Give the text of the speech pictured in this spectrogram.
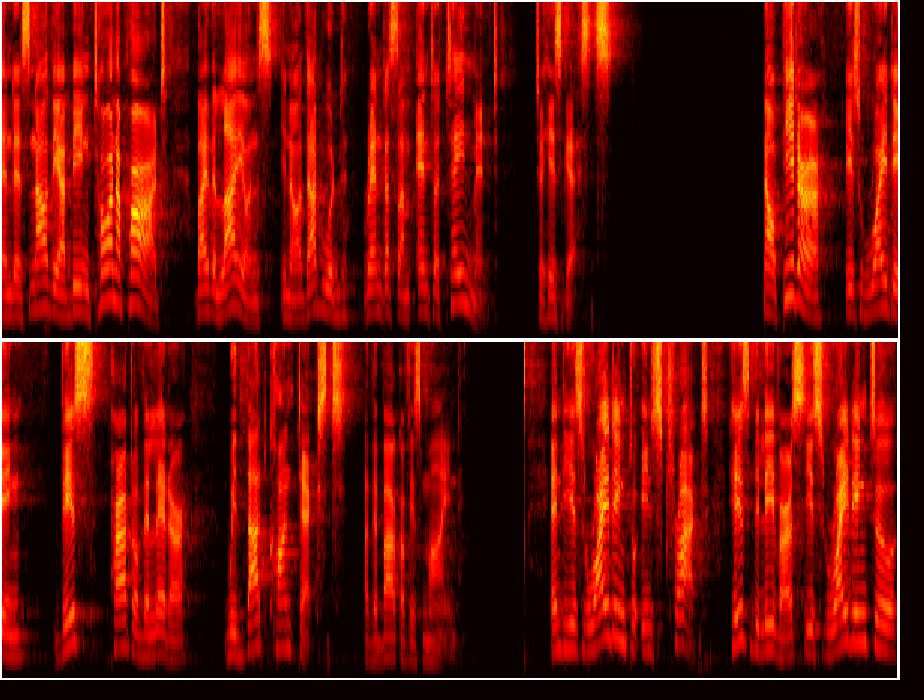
And as now they are being torn apart by the lions, you know, that would render some entertainment to his guests. Now, Peter is writing this part of the letter with that context at the back of his mind. And he is writing to instruct his believers, he's writing to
